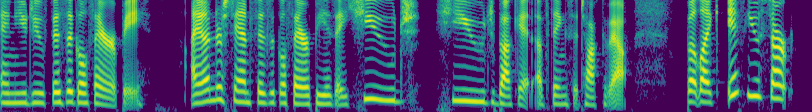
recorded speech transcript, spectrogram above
and you do physical therapy, I understand physical therapy is a huge, huge bucket of things to talk about. But like if you start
